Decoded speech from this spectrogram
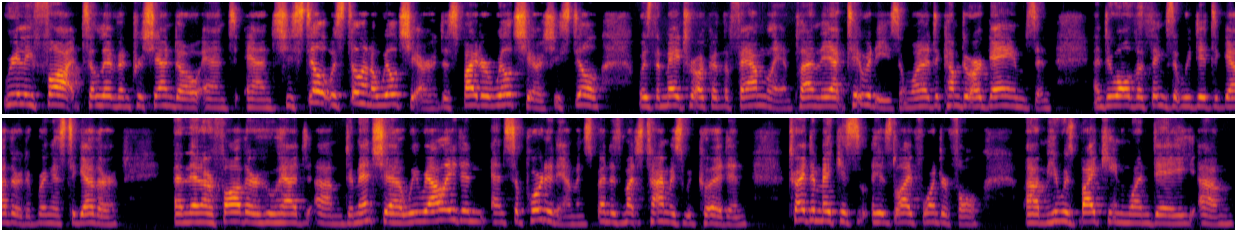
really fought to live in crescendo and and she still was still in a wheelchair. Despite her wheelchair she still was the matriarch of the family and planned the activities and wanted to come to our games and and do all the things that we did together to bring us together. And then our father who had um, dementia we rallied and, and supported him and spent as much time as we could and tried to make his his life wonderful. Um, he was biking one day um,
